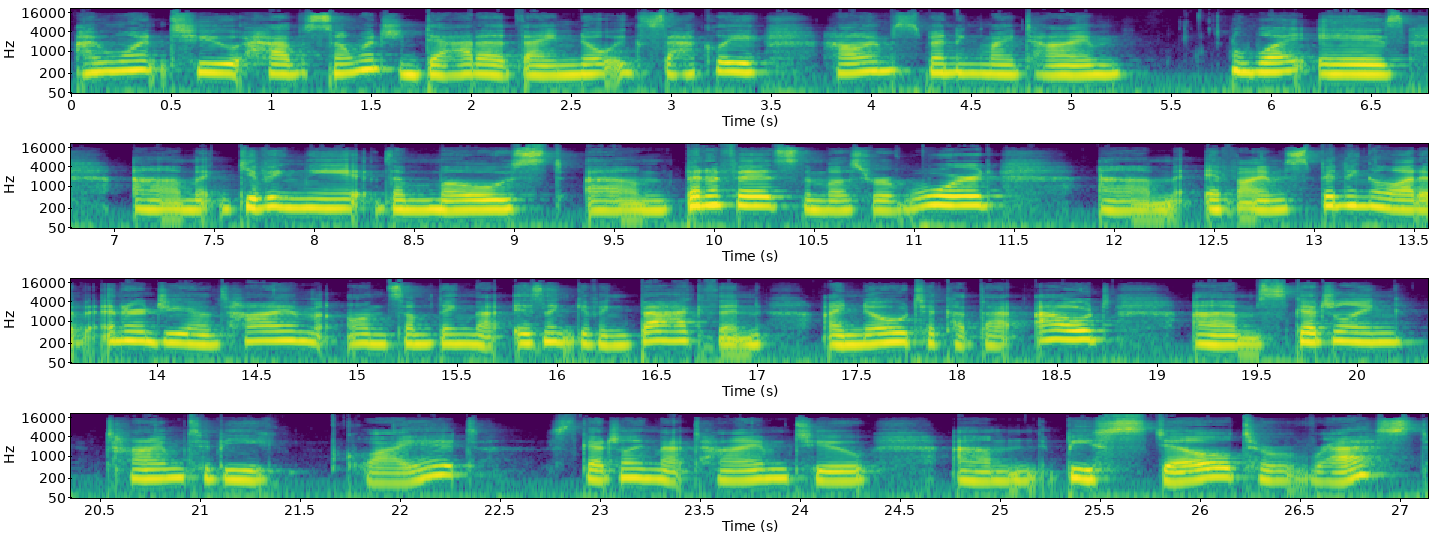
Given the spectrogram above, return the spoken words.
I want to have so much data that I know exactly how I'm spending my time what is um, giving me the most um, benefits, the most reward. Um, if I'm spending a lot of energy and time on something that isn't giving back, then I know to cut that out. Um, scheduling time to be quiet, scheduling that time to um, be still, to rest.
